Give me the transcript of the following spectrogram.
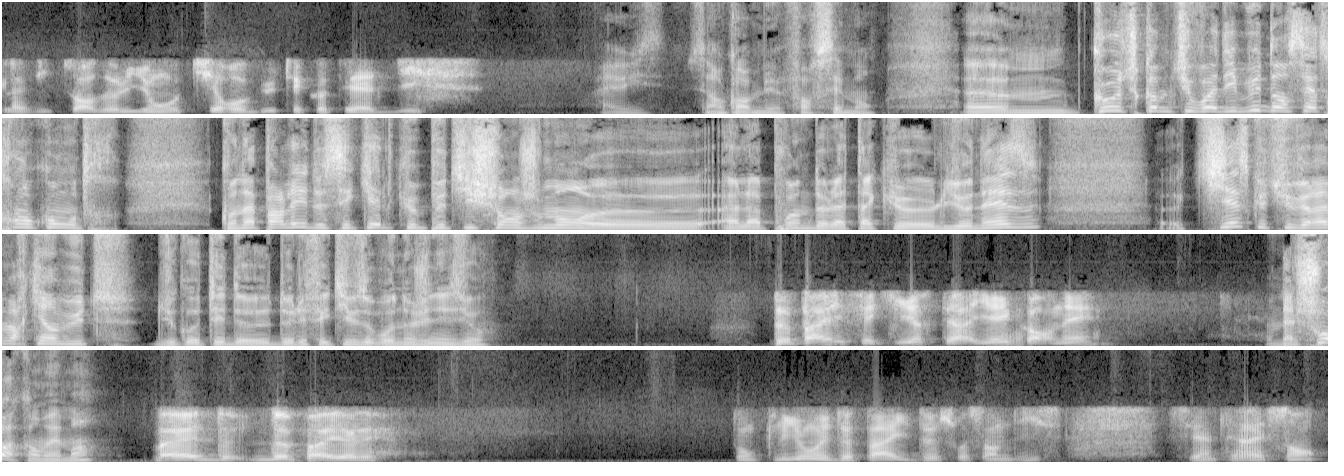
La victoire de Lyon au tir au but est cotée à 10. Ah oui, c'est encore mieux, forcément. Euh, coach, comme tu vois des buts dans cette rencontre, qu'on a parlé de ces quelques petits changements euh, à la pointe de l'attaque lyonnaise, euh, qui est-ce que tu verrais marquer un but du côté de, de l'effectif de Bruno Genesio? Depay, Fekir, Terrier, Cornet? On a le choix quand même, hein Bah, de, de paille, allez. Donc Lyon et Depay, 2,70. C'est intéressant.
